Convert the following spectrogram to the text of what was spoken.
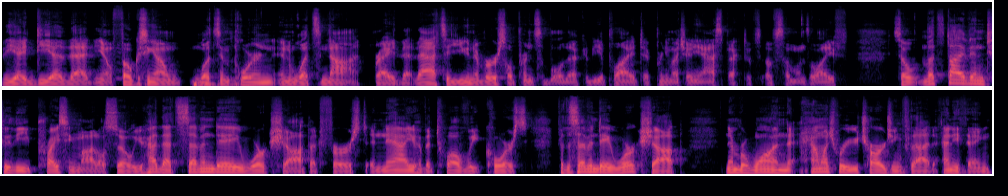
the idea that, you know, focusing on what's important and what's not, right? That that's a universal principle that could be applied to pretty much any aspect of, of someone's life. So let's dive into the pricing model. So you had that seven day workshop at first, and now you have a 12 week course. For the seven day workshop, number one, how much were you charging for that, if anything?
